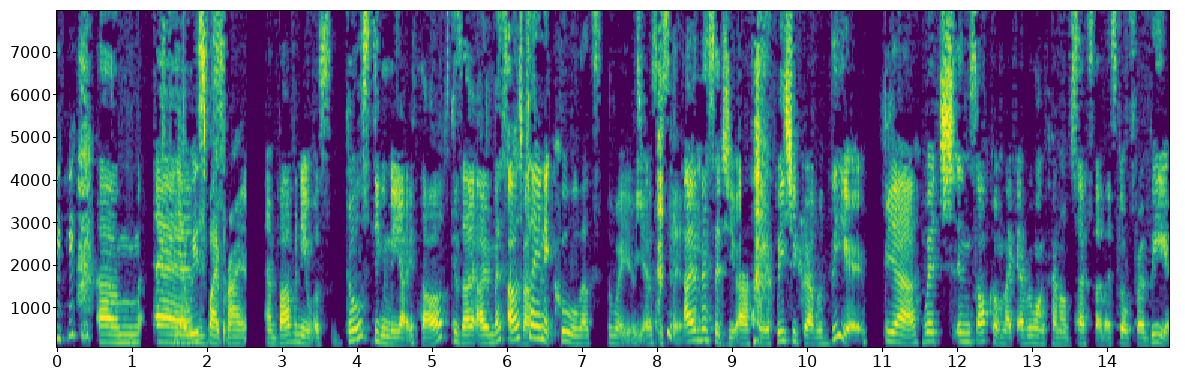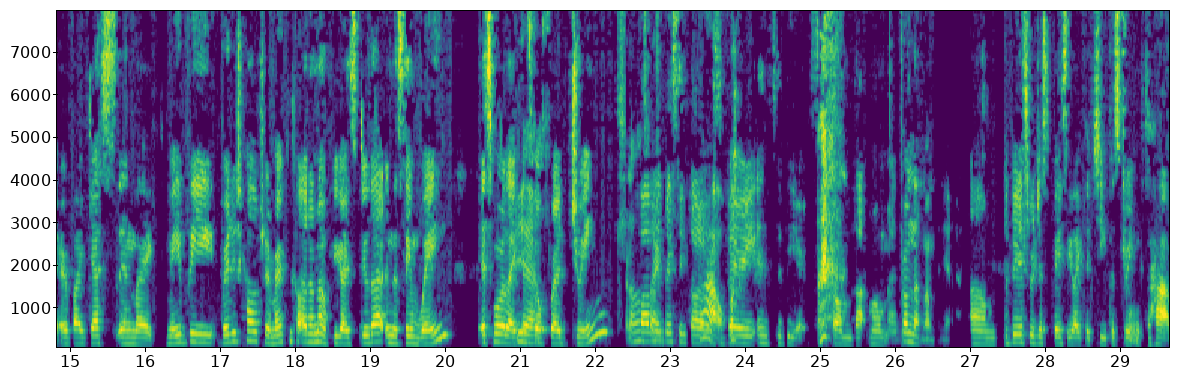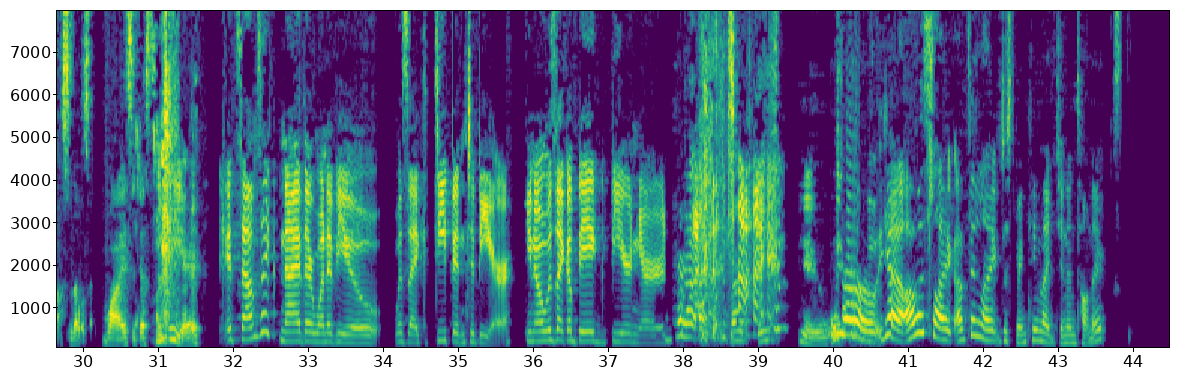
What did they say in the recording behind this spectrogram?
Um, and yeah, we swipe right. And Bhavani was ghosting me, I thought, because I, I messaged I was playing it cool. That's the way you're Yeah. supposed to say it. I messaged you asking if we should grab a beer. yeah. Which in Stockholm, like everyone kind of says that let's go for a beer. But I guess in like maybe British culture, American culture, I don't know if you guys do that in the same way. It's more like Yeah. let's go for a drink. Bobby like, basically thought I was very into beers from that moment. from that moment, yeah. Um, the beers were just basically like the cheapest drink to have. So that was like why I suggested a beer. It sounds like neither one of you was like deep into beer. You know, was like a big beer nerd at the time. No, yeah, I was like, I've been like just drinking like gin and tonics,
